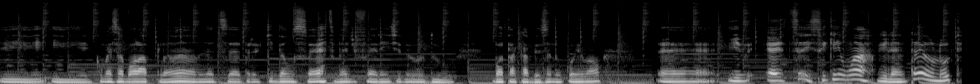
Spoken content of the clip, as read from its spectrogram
e, e começa a bolar planos, etc., que dão certo, né? Diferente do, do botar a cabeça no corrimão. É, e é, você cria um arco, Guilherme. Até o Luke,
